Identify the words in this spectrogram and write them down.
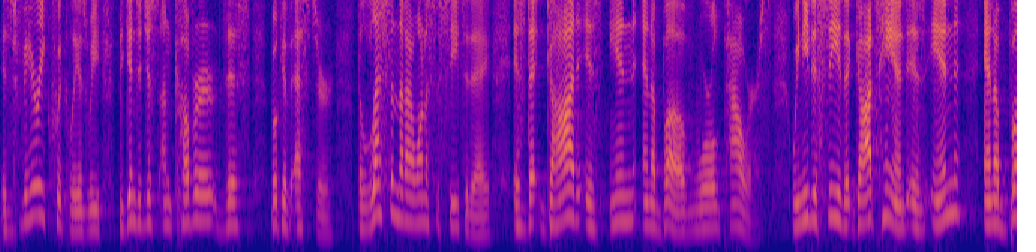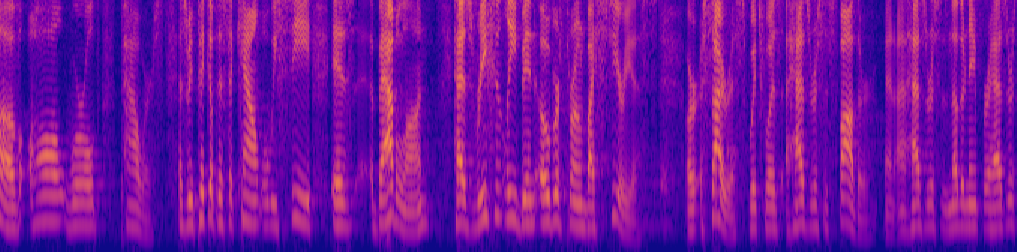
is very quickly, as we begin to just uncover this book of Esther, the lesson that I want us to see today is that God is in and above world powers. We need to see that God's hand is in and above all world powers. As we pick up this account, what we see is Babylon has recently been overthrown by Sirius, or Cyrus, which was Ahasuerus' father. And Ahasuerus is another name for Ahasuerus,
